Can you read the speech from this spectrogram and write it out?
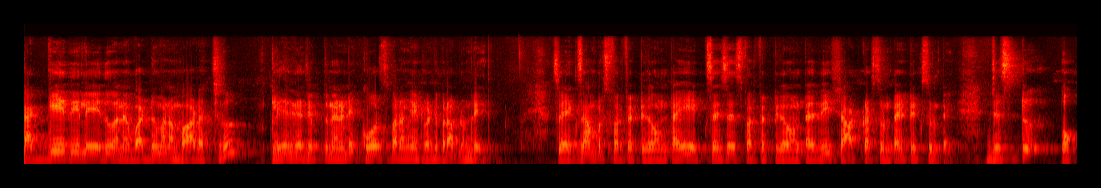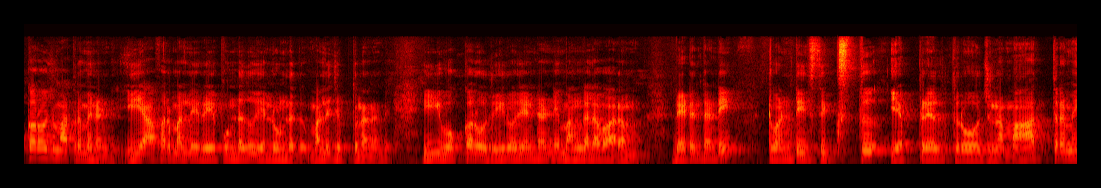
తగ్గేది లేదు అనే వర్డ్ మనం వాడచ్చు. క్లియర్గా చెప్తున్నానండి. కోర్స్ పరంగా ఎటువంటి ప్రాబ్లం లేదు. సో ఎగ్జాంపుల్స్ పర్ఫెక్ట్గా ఉంటాయి ఎక్సర్సైజ్ పర్ఫెక్ట్గా ఉంటుంది షార్ట్ కట్స్ ఉంటాయి ట్రిక్స్ ఉంటాయి జస్ట్ ఒక్కరోజు మాత్రమేనండి ఈ ఆఫర్ మళ్ళీ రేపు ఉండదు ఎల్లు ఉండదు. మళ్ళీ చెప్తున్నానండి. ఈ ఒక్కరోజు ఈరోజు ఏంటండి? మంగళవారం. డేట్ ఎంతండి? ట్వంటీ సిక్స్త్ ఏప్రిల్ రోజున మాత్రమే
